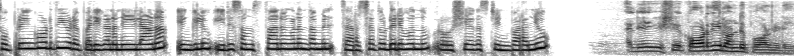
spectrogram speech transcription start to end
സുപ്രീം കോടതിയുടെ പരിഗണനയിലാണ്. എങ്കിലും ഇരു സംസ്ഥാനങ്ങളും തമ്മിൽ ചർച്ച തുടരുമെന്നും റോഷി അഗസ്റ്റിൻ പറഞ്ഞു. ഇഷ്യൂ കോടതിയിലുണ്ട് ഇപ്പോൾ ഓൾറെഡി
